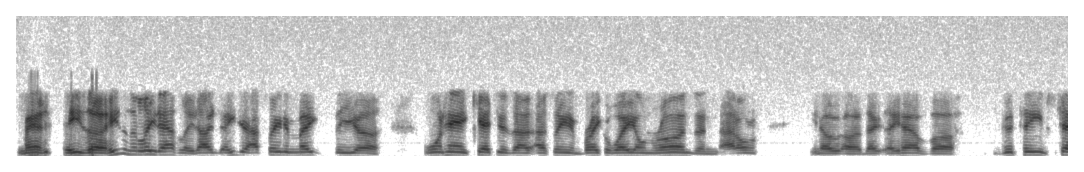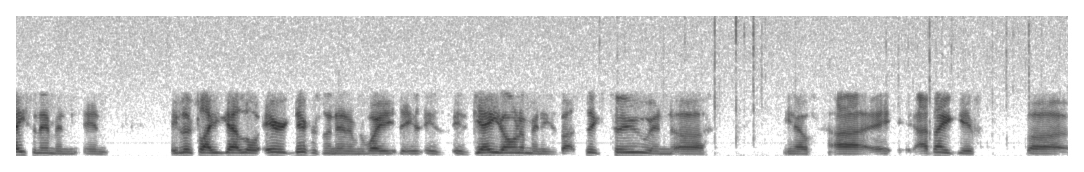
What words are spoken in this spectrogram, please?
Man, he's uh he's an elite athlete. I he, I've seen him make the uh, one hand catches. I, I've seen him break away on runs, and I don't, you know, uh, they they have uh, good teams chasing him, and and he looks like he's got a little Eric Dickerson in him. The way his his gait on him, and he's about six two, and uh, you know, uh, I think if uh,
